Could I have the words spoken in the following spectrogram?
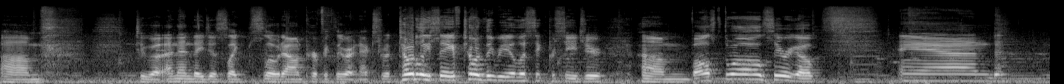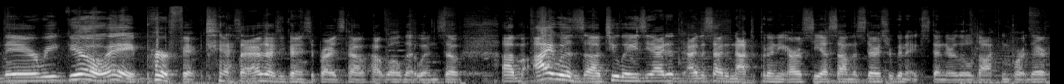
Um, to uh, and then they just like slow down perfectly right next to it. Totally safe, totally realistic procedure. Um, balls to the walls. Here we go. And there we go. Hey, perfect. I was actually kind of surprised how, how well that went. So um, I was uh, too lazy. I, did, I decided not to put any RCS on the Starship. We're going to extend our little docking port there.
